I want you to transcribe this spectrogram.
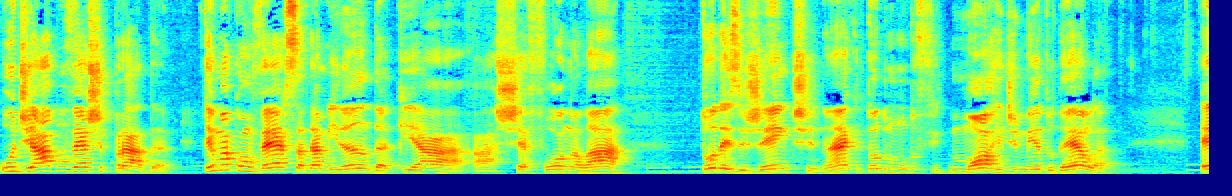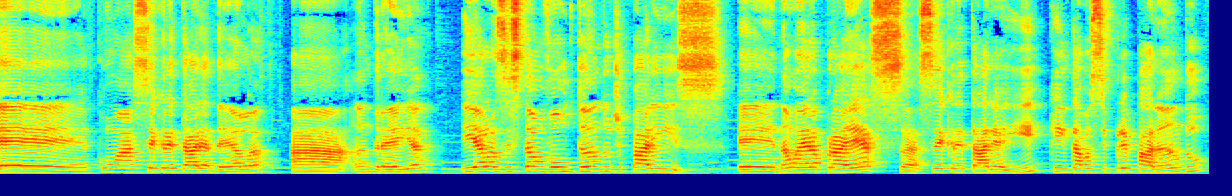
O Diabo Veste Prada. Tem uma conversa da Miranda, que é a, a chefona lá toda exigente, né? Que todo mundo morre de medo dela, é, com a secretária dela, a Andrea, e elas estão voltando de Paris. É, não era para essa secretária aí, quem estava se preparando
